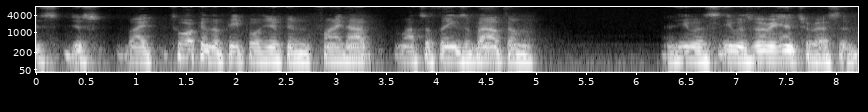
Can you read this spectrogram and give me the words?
just just by talking to people, you can find out lots of things about them. And he was he was very interested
